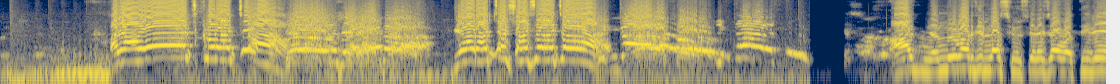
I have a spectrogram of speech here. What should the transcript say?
अरे आवाज कोणाचा? या राज्य शासनाचा. आज नंदुरबार जिल्हा शिवसेनेच्या वतीने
